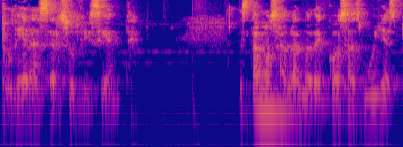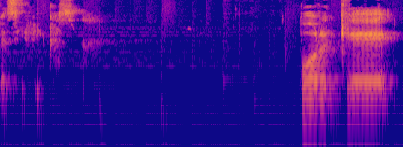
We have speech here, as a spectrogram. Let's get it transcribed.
pudiera ser suficiente. Estamos hablando de cosas muy específicas porque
